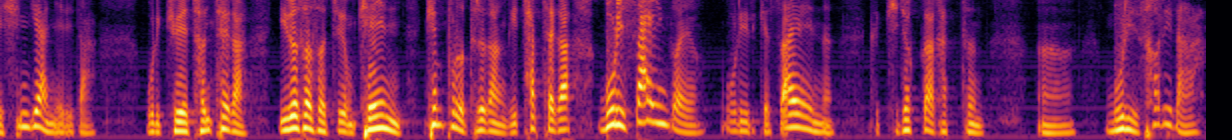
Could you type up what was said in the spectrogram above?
신기한 일이다. 우리 교회 전체가 일어서서 지금 개인 캠프로 들어간 이 자체가 물이 쌓인 거예요. 물이 이렇게 쌓여 있는 그 기적과 같은 어, 물이 서리라.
